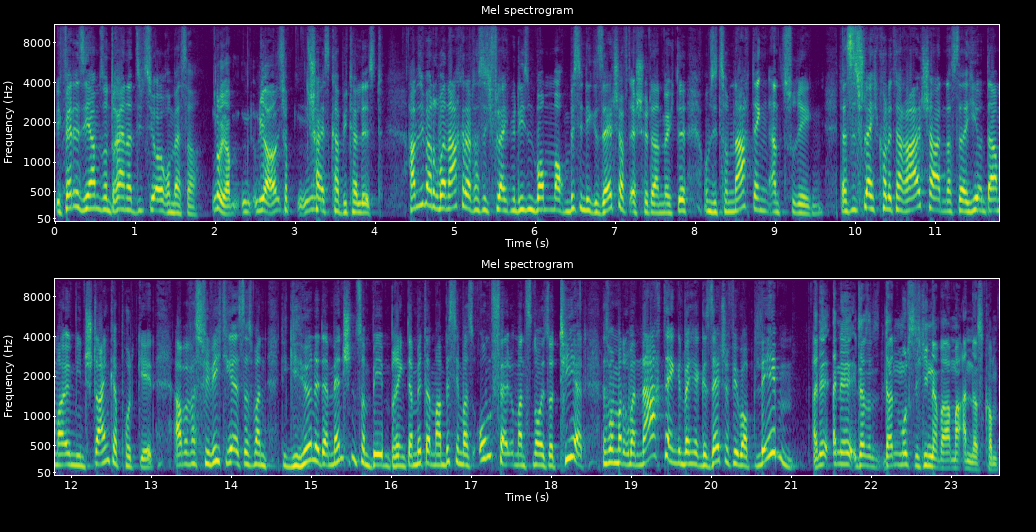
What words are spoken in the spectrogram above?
Ich wette, Sie haben so ein 370-Euro-Messer. Oh, ja, ja, ich habe Scheiß Kapitalist. Haben Sie mal darüber nachgedacht, dass ich vielleicht mit diesen Bomben auch ein bisschen die Gesellschaft erschüttern möchte, um sie zum Nachdenken anzuregen? Das ist vielleicht Kollateralschaden, dass da hier und da mal irgendwie ein Stein kaputt geht. Aber was viel wichtiger ist, dass man die Gehirne der Menschen zum Beben bringt, damit da mal ein bisschen was umfällt und man es neu sortiert. Dass man mal darüber nachdenkt, in welcher Gesellschaft wir überhaupt leben. Eine, eine, das, dann muss ich Ihnen aber mal anders kommen.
